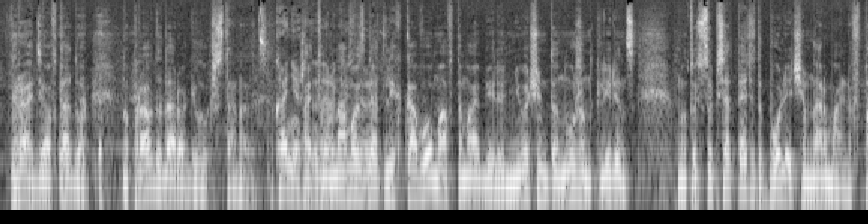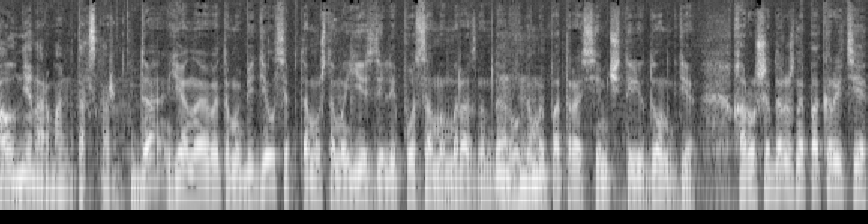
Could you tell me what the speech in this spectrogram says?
радио «Автодор». Но правда дороги лучше становятся. Конечно. Поэтому, на мой взгляд, легковому автомобилю не очень-то нужен клиренс. Ну, то есть 155 это более чем нормально. Вполне нормально, так скажем. Да, я в этом убедился, потому что мы ездили по самым разным дорогам, угу. и по трассе М4 4 Дон, где хорошее дорожное покрытие,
